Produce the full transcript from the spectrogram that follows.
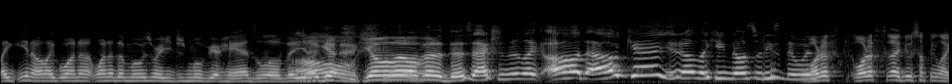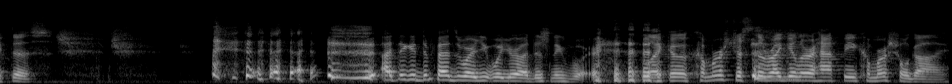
like you know, like one of one of the moves where you just move your hands a little bit. You know, Oh, give, give him a little bit of this action. They're like, oh, okay, you know, like he knows what he's doing. what if what if I do something like this? I think it depends where you what you're auditioning for. like a commercial, just the regular happy commercial guy,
